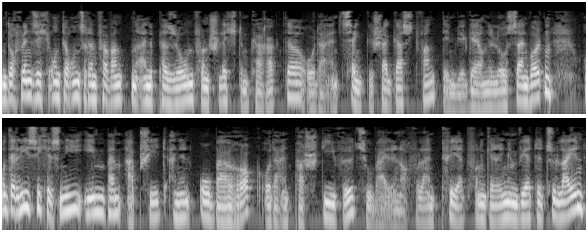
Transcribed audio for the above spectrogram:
Doch wenn sich unter unseren Verwandten eine Person von schlechtem Charakter oder ein zänkischer Gast fand, den wir gerne los sein wollten, unterließ ich es nie, ihm beim Abschied einen Oberrock oder ein paar Stiefel, zuweilen auch wohl ein Pferd von geringem Werte zu leihen,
